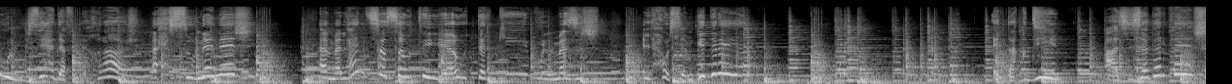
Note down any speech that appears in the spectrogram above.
والمساعدة في الإخراج حسونة ناجي. أما الهندسة الصوتية والتركيب والمزج الحسام قدرية. التقديم عزيزة برباش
